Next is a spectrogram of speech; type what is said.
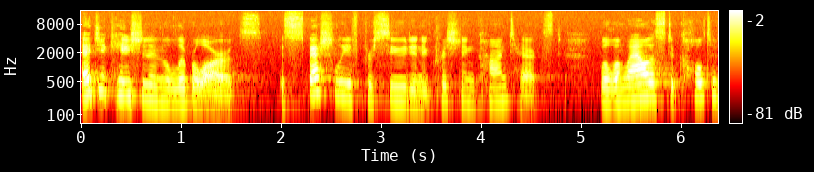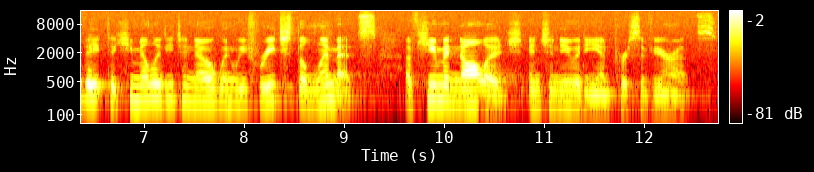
Education in the liberal arts, especially if pursued in a Christian context, will allow us to cultivate the humility to know when we've reached the limits of human knowledge, ingenuity, and perseverance.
